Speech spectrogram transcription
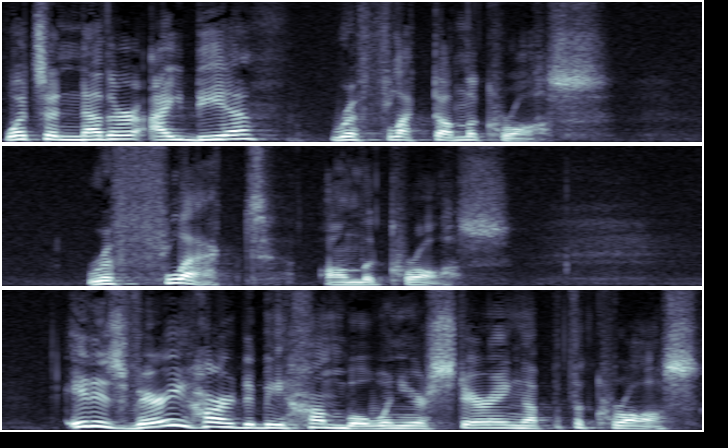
What's another idea? Reflect on the cross. Reflect on the cross. It is very hard to be humble when you're staring up at the cross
